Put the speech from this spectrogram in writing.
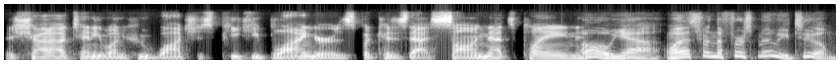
is shout out to anyone who watches Peaky Blinders because that song that's playing. Oh yeah, well that's from the first movie too.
